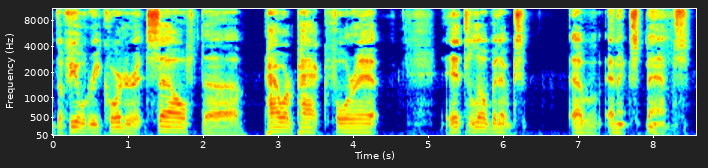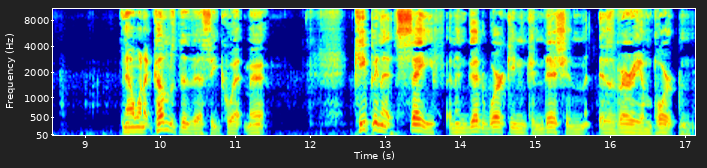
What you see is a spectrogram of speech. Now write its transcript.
the field recorder itself, the power pack for it. It's a little bit of of an expense. Now when it comes to this equipment, Keeping it safe and in good working condition is very important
